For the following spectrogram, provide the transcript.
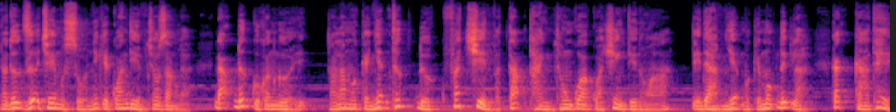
Nó được dựa trên một số những cái quan điểm cho rằng là đạo đức của con người ấy, nó là một cái nhận thức được phát triển và tạo thành thông qua quá trình tiến hóa để đảm nhiệm một cái mục đích là các cá thể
